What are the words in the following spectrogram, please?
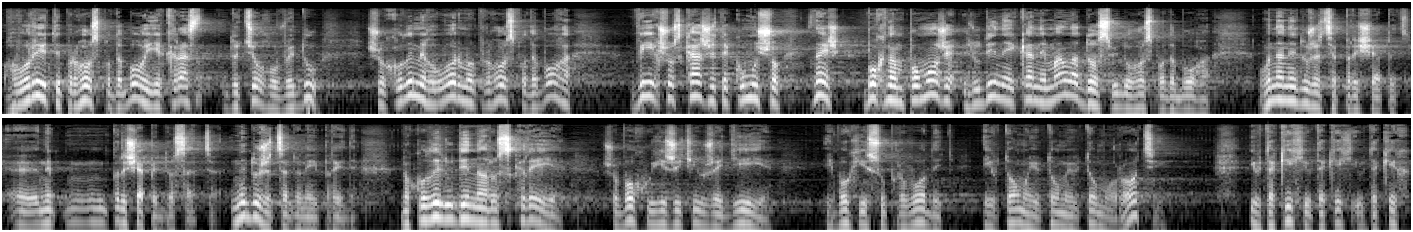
говорити про Господа Бога, якраз до цього веду, що коли ми говоримо про Господа Бога, ви, якщо скажете комусь, що знаєш, Бог нам поможе, людина, яка не мала досвіду Господа Бога, вона не дуже це прищепить, е, не прищепить до серця, не дуже це до неї прийде. Але коли людина розкриє, що Бог у її житті вже діє, і Бог її супроводить і в тому, і в тому, і в тому році, і в таких, і в таких, і в таких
